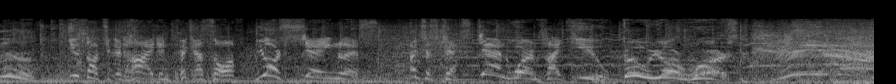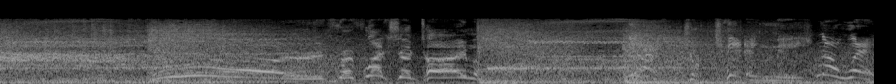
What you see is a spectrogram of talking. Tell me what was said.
You thought you could hide and pick us off? You're shameless! I just can't stand worms like you! Do your worst! It's reflection time! You're kidding me! No way!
